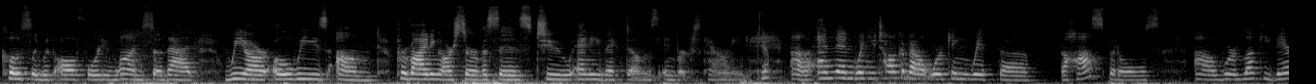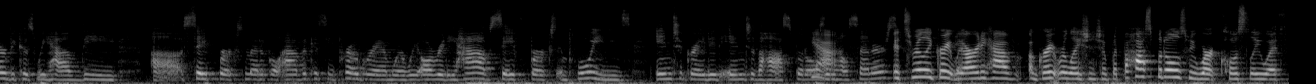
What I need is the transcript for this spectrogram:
closely with all 41 so that we are always um, providing our services to any victims in Berks County. Yep. Uh, and then when you talk about working with the, the hospitals, uh, we're lucky there because we have the uh, Safe Berks Medical Advocacy Program where we already have Safe Berks employees integrated into the hospitals Yeah. and health centers. It's really great. We already have a great relationship with the hospitals. We work closely with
